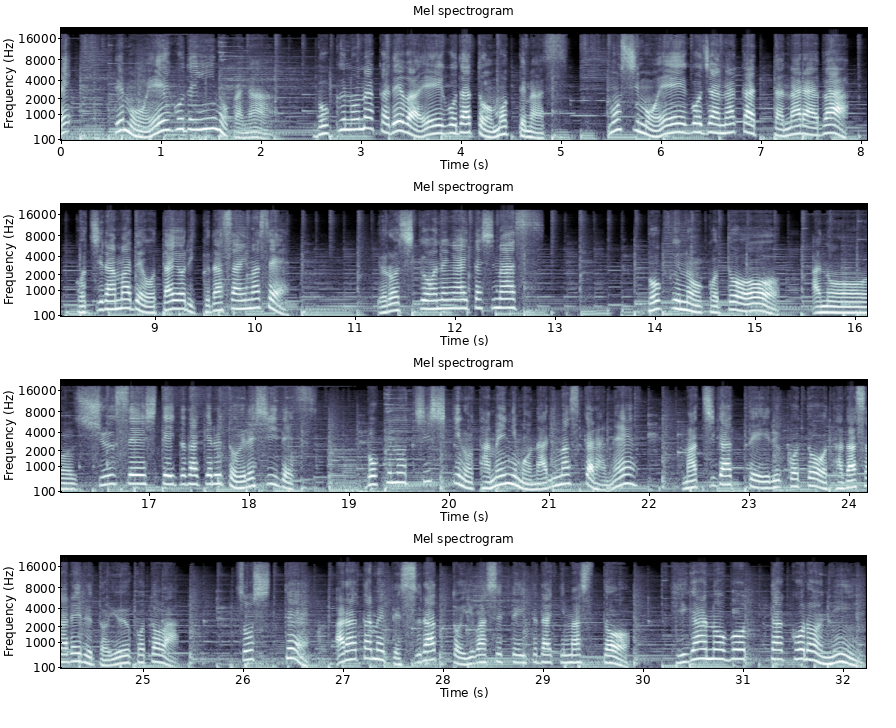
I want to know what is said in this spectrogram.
れ？でも英語でいいのかな？僕の中では英語だと思ってます。もしも英語じゃなかったならばこちらまでお便りくださいませ。よろしくお願いいたします。僕のことをあのー、修正していただけると嬉しいです。僕の知識のためにもなりますからね。間違っていることを正されるということは。そして改めてスラッと言わせていただきますと日が昇った頃に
